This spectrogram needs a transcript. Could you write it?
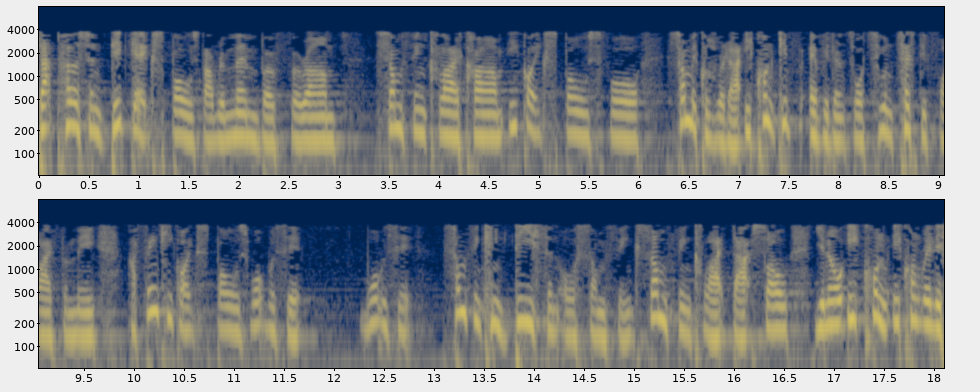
That person did get exposed. I remember for um, something like um, he got exposed for something because of that. He couldn't give evidence or couldn't testify for me. I think he got exposed. What was it? What was it? Something indecent or something, something like that. So, you know, he couldn't, he couldn't really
